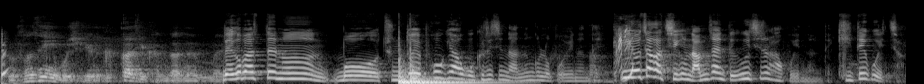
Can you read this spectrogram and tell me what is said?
그럼 선생님 보시기에는 끝까지 간다는 말. 내가 봤을 때는 뭐 중도에 포기하고 그러진 않는 걸로 보이는데 이 여자가 지금 남자한테 의지를 하고 있는데 기대고 있잖아.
